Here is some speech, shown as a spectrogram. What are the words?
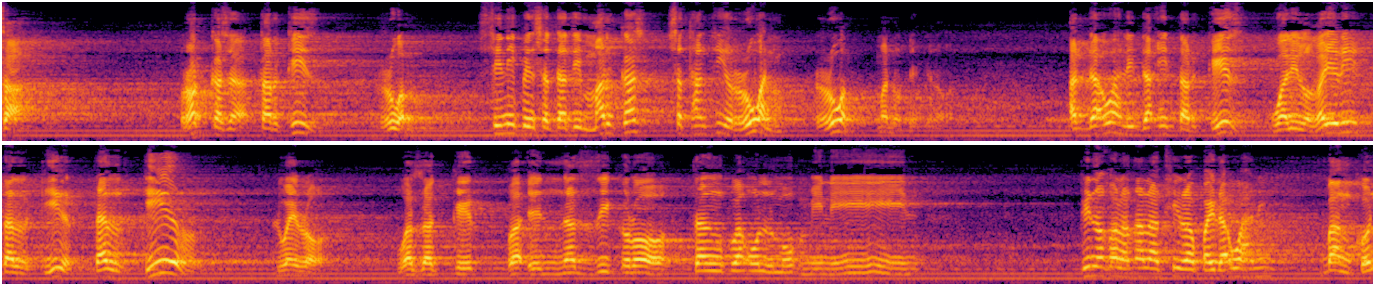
ซารักซาตัดกิจรวม sini pun setati markas setanti ruan ruan manut dia อัดดาวะลิดาอิตัรกิซวะลิลไกริตัลกีรตัลกีรด้วยรอวะซักกิรฟะอินนัซิกรอตังฟะอุลมุมินีนพี่น้องอัลลอฮฺที่เราไปด่าวะนี้บางคน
